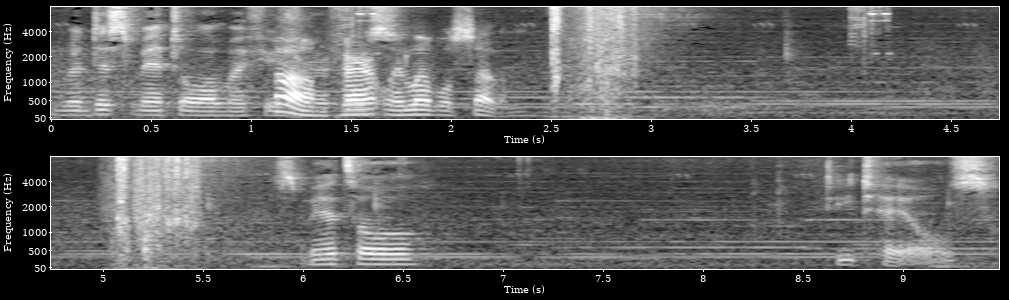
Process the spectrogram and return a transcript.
I'm gonna dismantle all my fusion Oh, rifles. apparently level 7. Dismantle. Details.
